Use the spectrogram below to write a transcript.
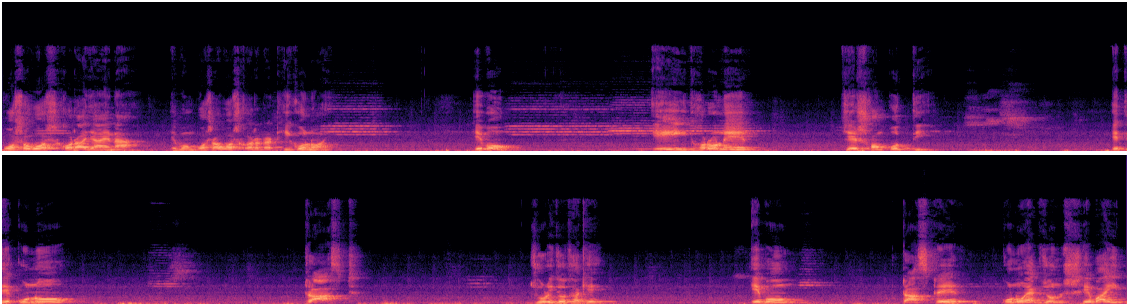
বসবাস করা যায় না। এবং বসবাস করাটা ঠিকও নয়। এবং এই ধরনের যে সম্পত্তি, এতে কোনো ট্রাস্ট জড়িত থাকে এবং ট্রাস্টের কোনো একজন সেবায়িত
